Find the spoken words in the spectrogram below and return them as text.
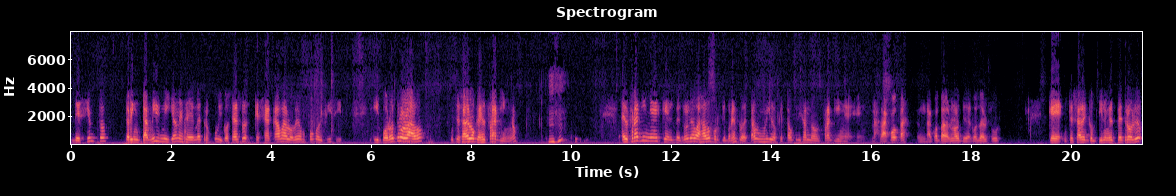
de 130 mil millones de metros cúbicos. O sea, eso que se acaba lo veo un poco difícil. Y por otro lado, usted sabe lo que es el fracking, ¿no? El fracking es que el petróleo ha bajado porque, por ejemplo, Estados Unidos, que está utilizando el fracking en, las Dakotas, en Dakota del Norte y Dakota del Sur, que usted sabe que obtienen el petróleo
